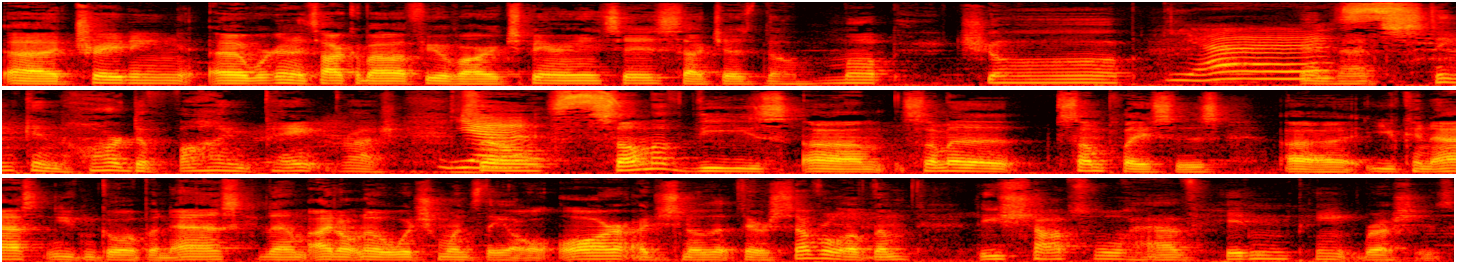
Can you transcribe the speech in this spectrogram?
uh, trading. Uh, we're going to talk about a few of our experiences, such as the Muppet Shop Yes. and that stinking hard to find paintbrush. Yes. So some of these, um, some of some places, uh, you can ask, you can go up and ask them. I don't know which ones they all are. I just know that there are several of them. These shops will have hidden paintbrushes.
